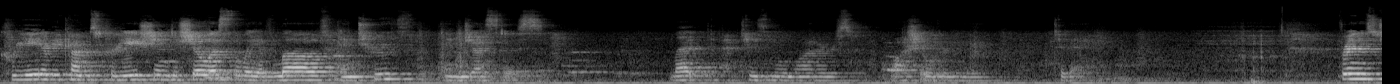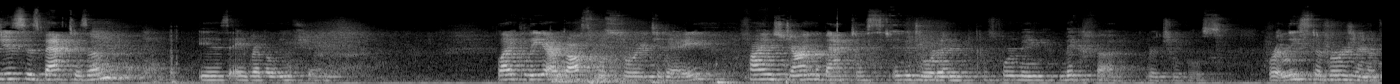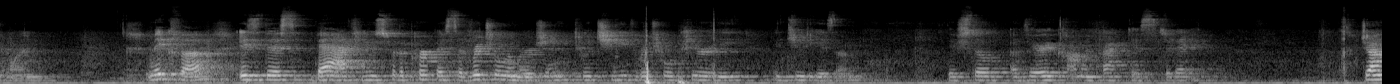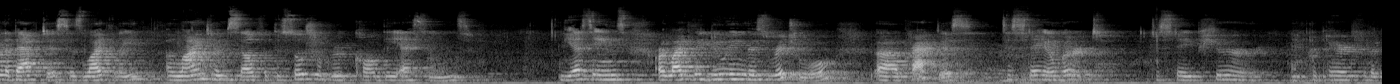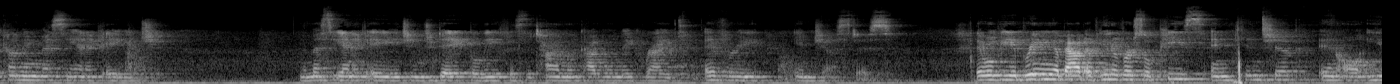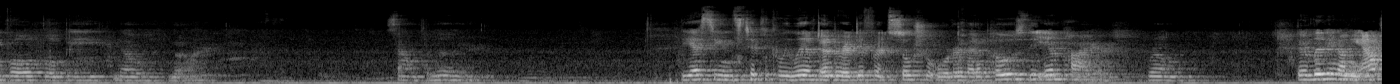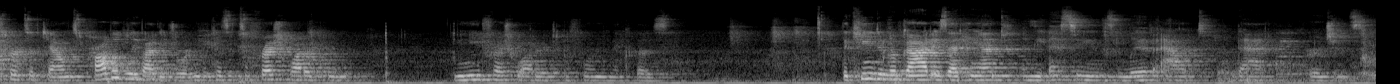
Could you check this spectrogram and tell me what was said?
Creator becomes creation to show us the way of love and truth and justice. Let the baptismal waters wash over you today. Friends, Jesus' baptism is a revolution. Likely, our gospel story today finds John the Baptist in the Jordan performing mikveh rituals, or at least a version of one. Mikveh is this bath used for the purpose of ritual immersion to achieve ritual purity in Judaism. There's still a very common practice today. John the Baptist has likely aligned himself with the social group called the Essenes. The Essenes are likely doing this ritual uh, practice to stay alert, to stay pure, and prepared for the coming Messianic age. The Messianic age in Judaic belief is the time when God will make right every injustice. There will be a bringing about of universal peace and kinship, and all evil will be no more. Sound familiar? The Essenes typically lived under a different social order that opposed the empire, Rome. They're living on the outskirts of towns, probably by the Jordan, because it's a freshwater pool. You need fresh water to perform mikvahs. The kingdom of God is at hand, and the Essenes live out that urgency.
